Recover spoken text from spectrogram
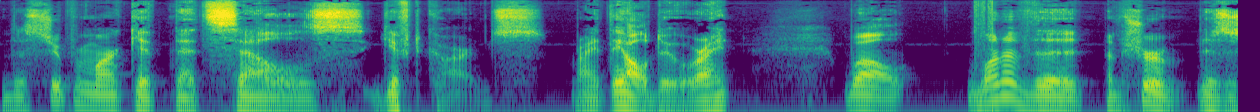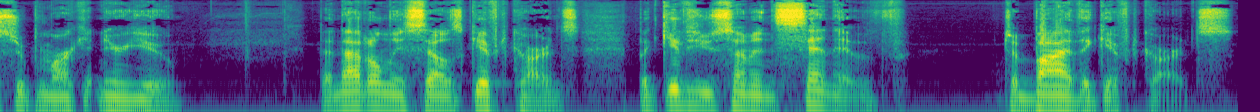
the supermarket that sells gift cards, right? They all do, right? Well, one of the, I'm sure there's a supermarket near you that not only sells gift cards, but gives you some incentive to buy the gift cards.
